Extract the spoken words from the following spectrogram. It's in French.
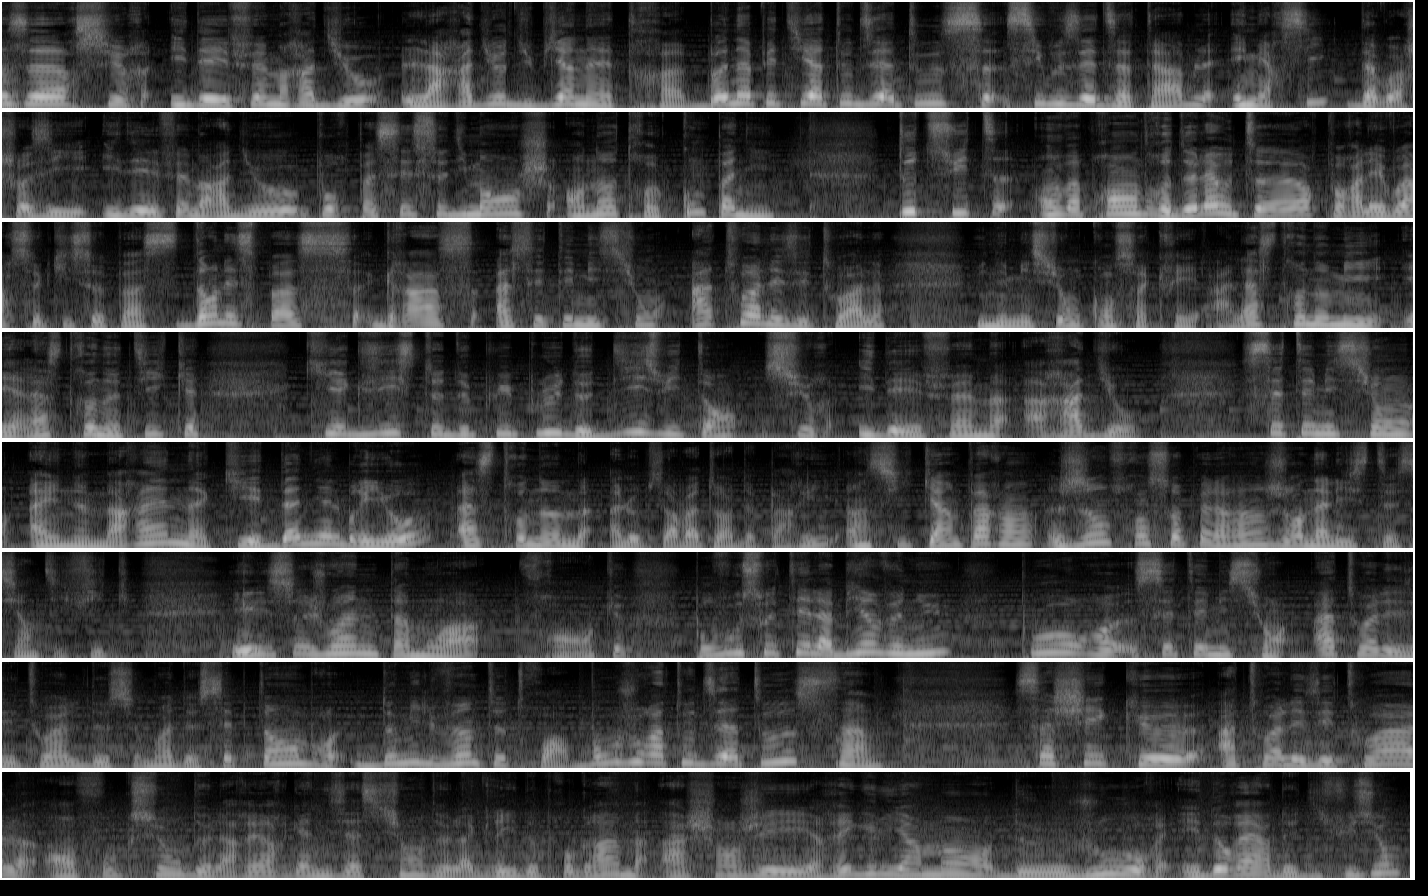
13h sur IDFM Radio, la radio du bien-être. Bon appétit à toutes et à tous si vous êtes à table et merci d'avoir choisi IDFM Radio pour passer ce dimanche en notre compagnie. Tout de suite, on va prendre de la hauteur pour aller voir ce qui se passe dans l'espace grâce à cette émission À toi les étoiles, une émission consacrée à l'astronomie et à l'astronautique qui existe depuis plus de 18 ans sur IDFM Radio. Cette émission a une marraine qui est Daniel Brio, astronome à l'Observatoire de Paris, ainsi qu'un parrain, Jean-François Pellerin, journaliste scientifique. Et ils se joignent à moi, Franck, pour vous souhaiter la bienvenue pour cette émission À toi les étoiles de ce mois de septembre 2023. Bonjour à toutes et à tous. Sachez que À toi les étoiles, en fonction de la réorganisation de la grille de programme, a changé régulièrement de jour et d'horaire de diffusion.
